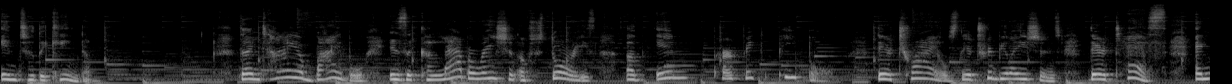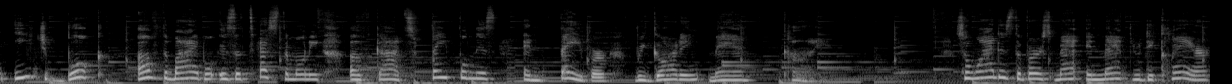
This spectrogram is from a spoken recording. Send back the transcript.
into the kingdom. The entire Bible is a collaboration of stories of imperfect people, their trials, their tribulations, their tests, and each book of the Bible is a testimony of God's faithfulness and favor regarding mankind. So, why does the verse in Matthew declare,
